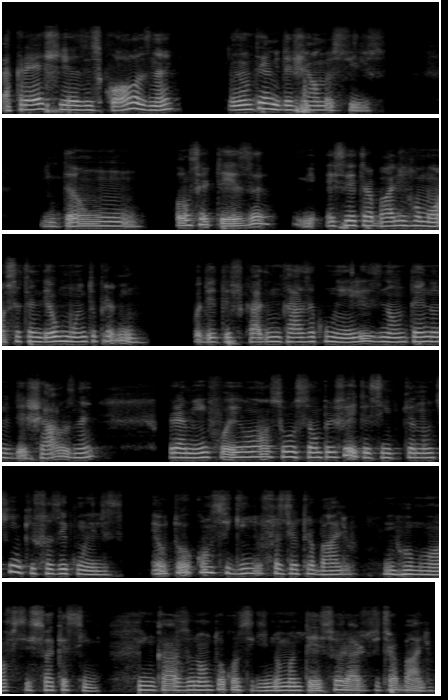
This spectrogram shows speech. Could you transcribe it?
a creche e as escolas, né? Eu não tenho onde deixar os meus filhos. Então, com certeza, esse trabalho em home office atendeu muito para mim poder ter ficado em casa com eles, não tendo onde deixá-los, né? Para mim foi uma solução perfeita, assim, porque eu não tinha o que fazer com eles. Eu tô conseguindo fazer o trabalho em home office, só que assim, em casa eu não tô conseguindo manter esse horário de trabalho,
